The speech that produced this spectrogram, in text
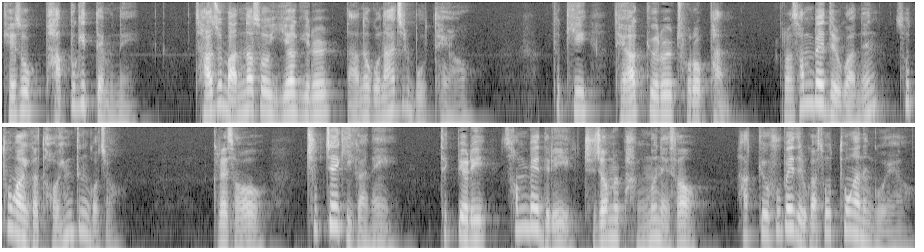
계속 바쁘기 때문에 자주 만나서 이야기를 나누거나 하지를 못해요. 특히 대학교를 졸업한 그런 선배들과는 소통하기가 더 힘든 거죠. 그래서 축제 기간에 특별히 선배들이 주점을 방문해서 학교 후배들과 소통하는 거예요.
